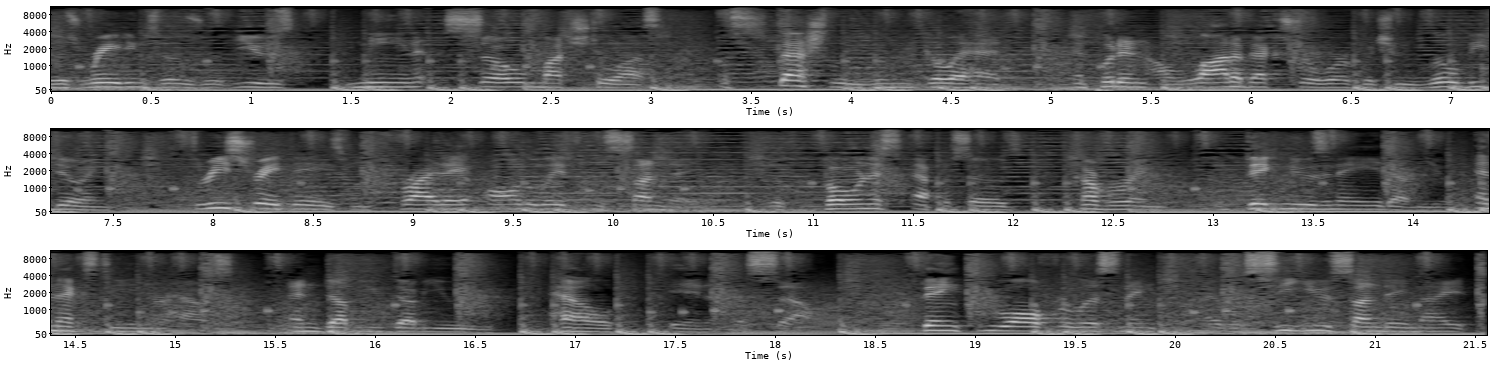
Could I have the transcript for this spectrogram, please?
Those ratings, those reviews mean so much to us, especially when we go ahead and put in a lot of extra work, which we will be doing three straight days from Friday all the way through Sunday with bonus episodes covering big news in AEW, NXT in your house, and WWE Hell in a Cell. Thank you all for listening. I will see you Sunday night.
